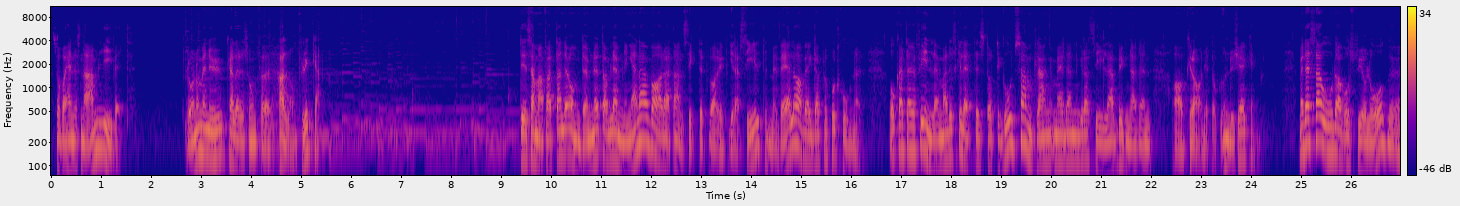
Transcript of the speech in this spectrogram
så var hennes namn givet. Från och med nu kallades hon för Hallonflickan. Det sammanfattande omdömet av lämningarna var att ansiktet varit gracilt med väl avvägda proportioner och att det finlämmade skelettet stått i god samklang med den gracila byggnaden av kraniet och underkäken. Med dessa ord av osteolog eh,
